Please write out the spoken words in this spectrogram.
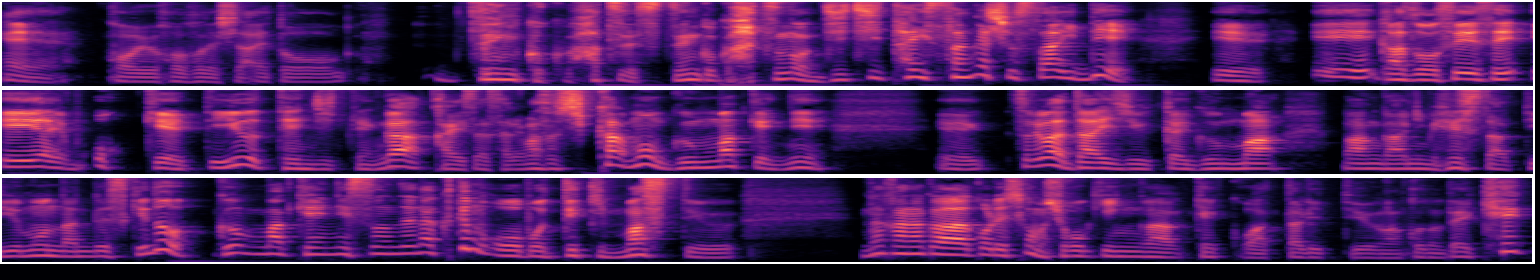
ええー、こういう放送でした。えっと、全国初です。全国初の自治体さんが主催で、えー、画像生成 AI も OK っていう展示展が開催されます。しかも群馬県に、えー、それは第11回群馬漫画アニメフェスタっていうもんなんですけど、群馬県に住んでなくても応募できますっていう、なかなかこれしかも賞金が結構あったりっていうようなことで、結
